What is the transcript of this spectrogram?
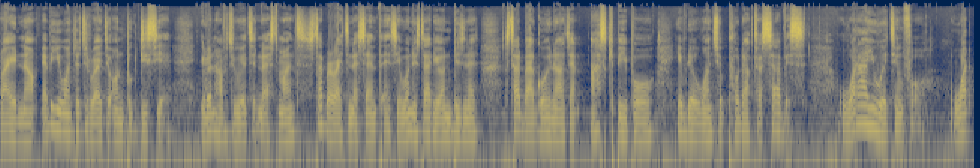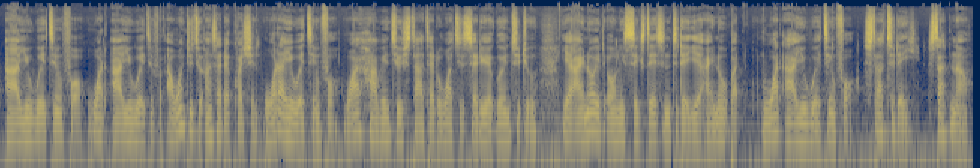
right now. Maybe you wanted to write your own book this year. You don't have to wait till next month. Start by writing a sentence. You want to start your own business, start by going out and ask people if they want your product or service. What are you waiting for? What are you waiting for? What are you waiting for? I want you to answer the question. What are you waiting for? Why haven't you started what you said you were going to do? Yeah, I know it only six days into the year, I know, but what are you waiting for? Start today. Start now.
